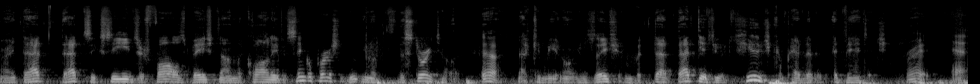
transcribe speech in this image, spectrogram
right? That that succeeds or falls based on the quality of a single person. Who, you know, the storyteller. Yeah. That can be an organization, but that that gives you a huge competitive advantage. Right. Yeah.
